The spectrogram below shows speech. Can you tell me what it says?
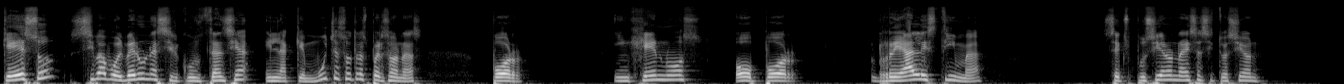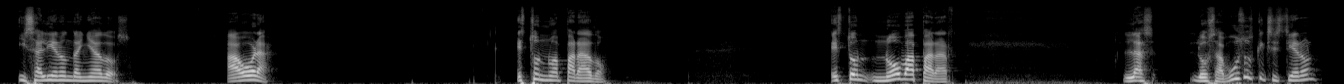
que eso sí va a volver una circunstancia en la que muchas otras personas, por ingenuos o por real estima se expusieron a esa situación y salieron dañados. Ahora, esto no ha parado. Esto no va a parar. Los abusos que existieron,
